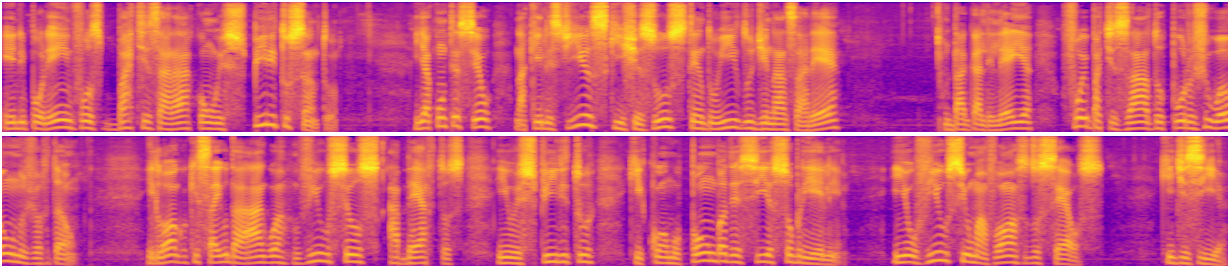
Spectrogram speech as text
ele, porém, vos batizará com o Espírito Santo. E aconteceu naqueles dias que Jesus, tendo ido de Nazaré, da Galileia, foi batizado por João no Jordão. E logo que saiu da água, viu os seus abertos e o Espírito que, como pomba, descia sobre ele. E ouviu-se uma voz dos céus, que dizia:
